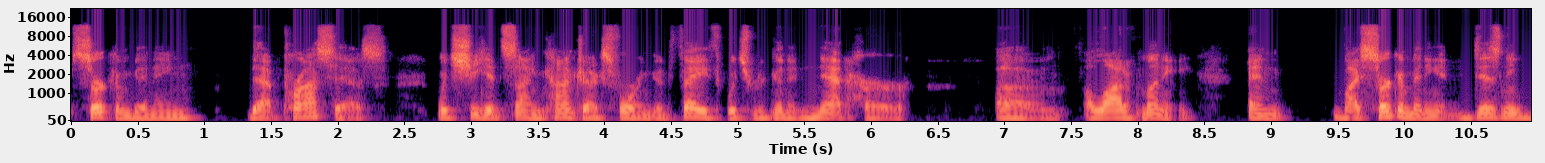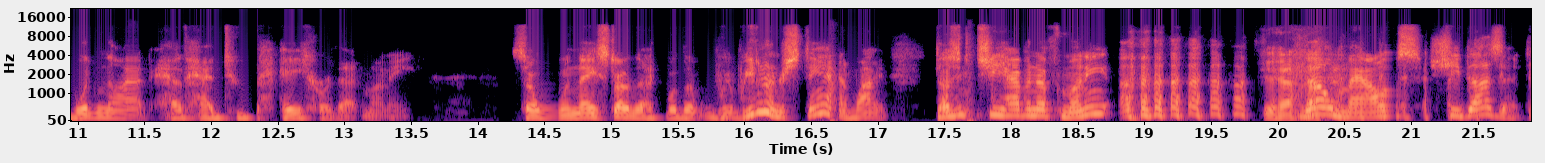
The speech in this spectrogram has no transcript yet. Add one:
circumventing that process, which she had signed contracts for in good faith, which were going to net her um, a lot of money. And by circumventing it, Disney would not have had to pay her that money. So when they started like, well, the, we, we don't understand why doesn't she have enough money? yeah. No, mouse, she doesn't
